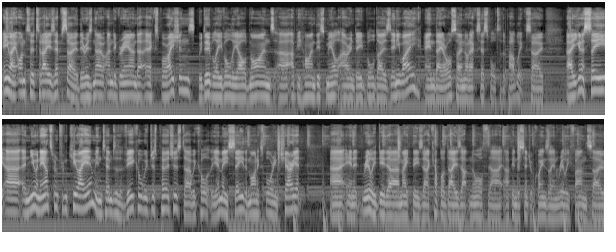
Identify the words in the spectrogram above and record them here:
anyway, on to today's episode. There is no underground uh, explorations. We do believe all the old mines uh, up behind this mill are indeed bulldozed anyway, and they are also not accessible to the public. So uh, you're going to see uh, a new announcement from QAM in terms of the vehicle we've just purchased. Uh, we call it the MEC, the Mine Exploring Chariot. Uh, and it really did uh, make these uh, couple of days up north, up into central Queensland, really fun. So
